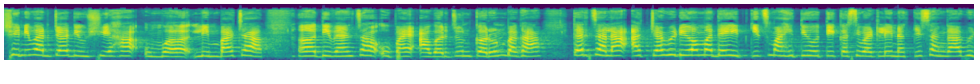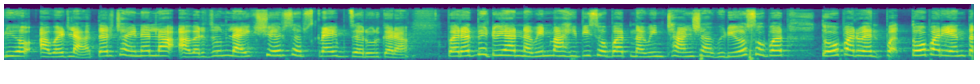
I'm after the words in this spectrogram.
शनिवारच्या दिवशी हा उंब लिंबाच्या दिव्यांचा उपाय आवर्जून करून बघा. तर चला आजच्या व्हिडिओमध्ये इतकीच माहिती होती. कशी वाटली नक्की सांगा. व्हिडिओ आवडला तर चॅनलला आवर्जून लाईक शेअर सबस्क्राईब जरूर करा. परत भेटूया नवीन माहितीसोबत नवीन छानशा व्हिडिओसोबत. तोपर्यंत तोपर्यंत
